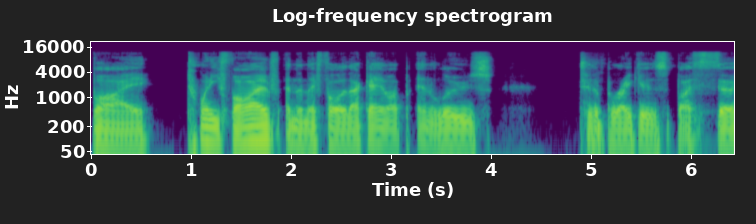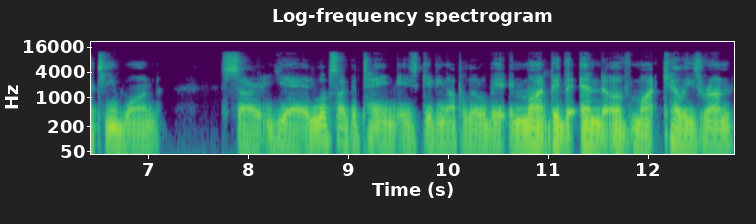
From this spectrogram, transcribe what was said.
by 25, and then they follow that game up and lose to the Breakers by 31. So yeah, it looks like the team is giving up a little bit. It might be the end of Mike Kelly's run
